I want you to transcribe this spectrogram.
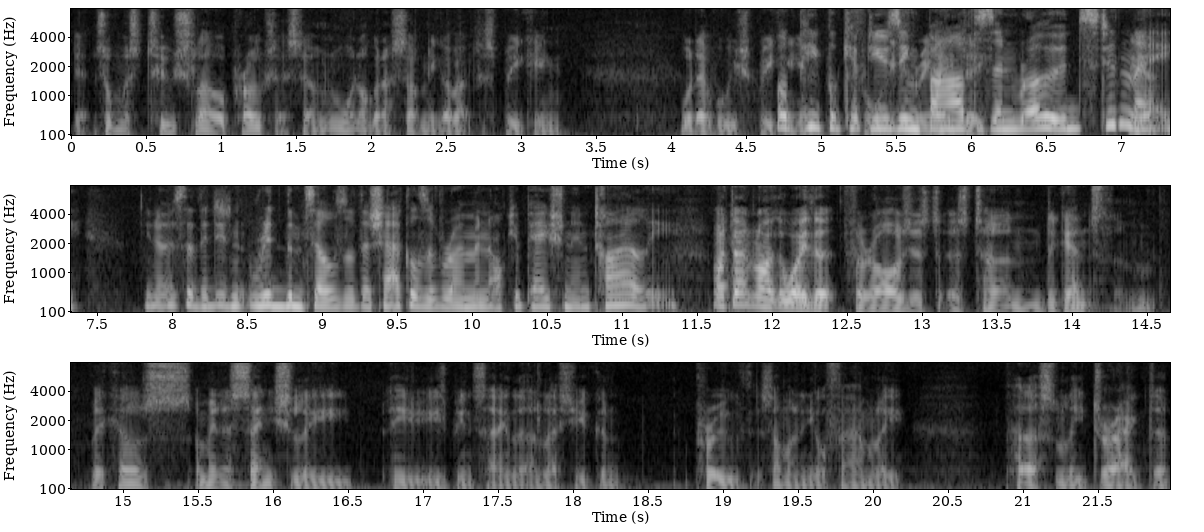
It's almost too slow a process. So we're not going to suddenly go back to speaking whatever we speak. Well, people kept using baths and roads, didn't yeah. they? You know, so they didn't rid themselves of the shackles of Roman occupation entirely. I don't like the way that Farage has, has turned against them because, I mean, essentially, he, he's been saying that unless you can prove that someone in your family personally dragged a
